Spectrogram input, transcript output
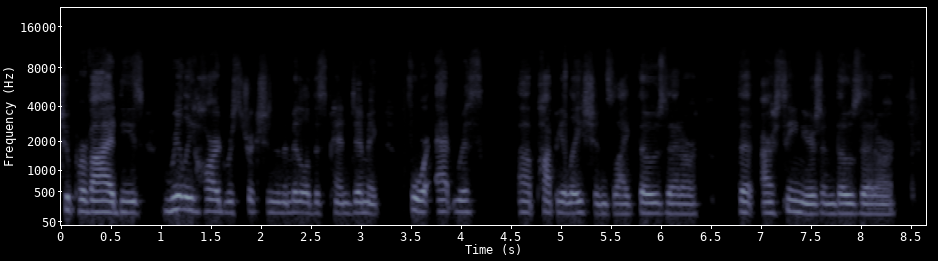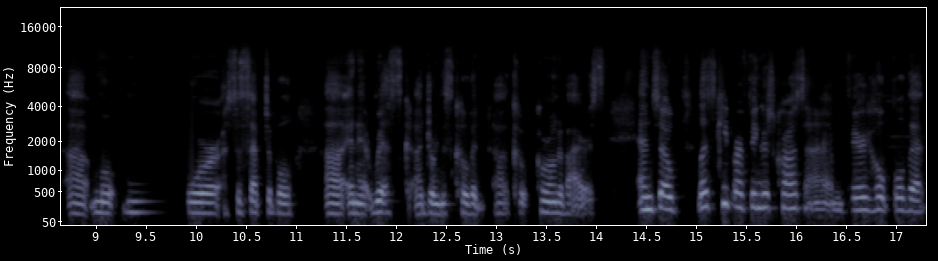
to provide these really hard restrictions in the middle of this pandemic for at-risk uh, populations like those that are that are seniors and those that are uh, more, more susceptible uh, and at risk uh, during this COVID uh, co- coronavirus. And so let's keep our fingers crossed. I'm very hopeful that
